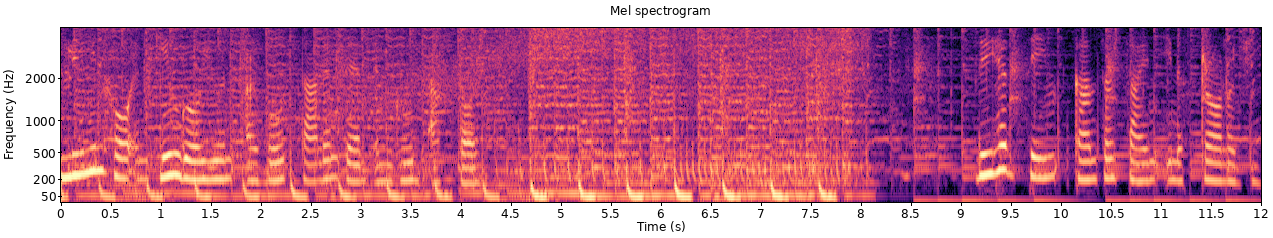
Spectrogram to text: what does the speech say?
Lee Min Ho and Kim Go Eun are both talented and good actors. They have same cancer sign in astrology.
